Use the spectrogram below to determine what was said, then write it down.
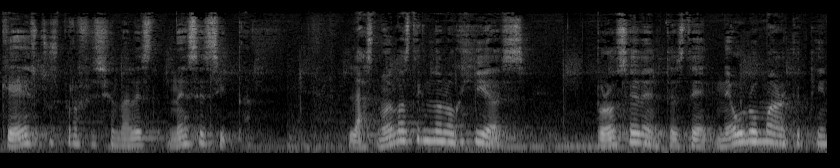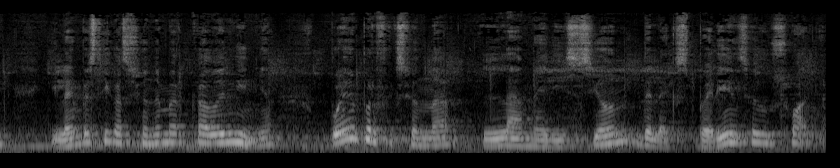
que estos profesionales necesitan. Las nuevas tecnologías procedentes de neuromarketing y la investigación de mercado en línea pueden perfeccionar la medición de la experiencia de usuario,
